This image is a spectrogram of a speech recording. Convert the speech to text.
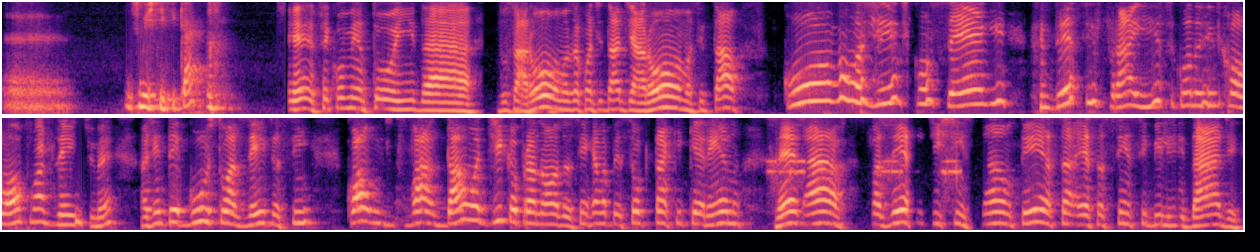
uh, desmistificar. É, você comentou aí da, dos aromas, a quantidade de aromas e tal. Como a gente consegue decifrar isso quando a gente coloca o azeite, né? A gente degusta o azeite assim. Qual, dá uma dica para nós, assim, aquela pessoa que está aqui querendo né, ah, fazer essa distinção, ter essa, essa sensibilidade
